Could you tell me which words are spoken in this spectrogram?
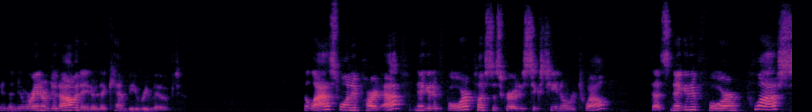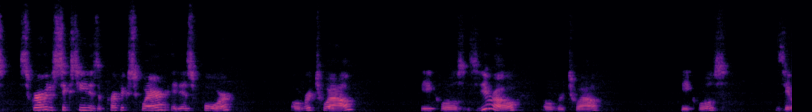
in the numerator and denominator that can be removed. The last one in part F, negative 4 plus the square root of 16 over 12. That's negative 4 plus square root of 16 is a perfect square. It is 4 over 12 equals 0 over 12 equals 0.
